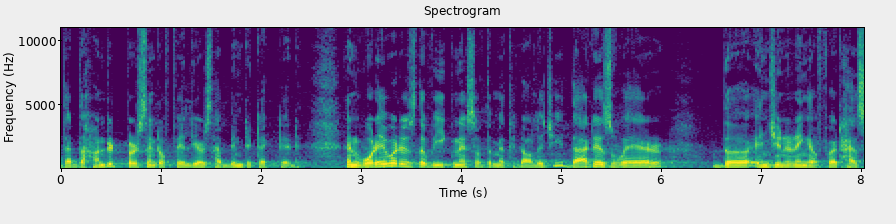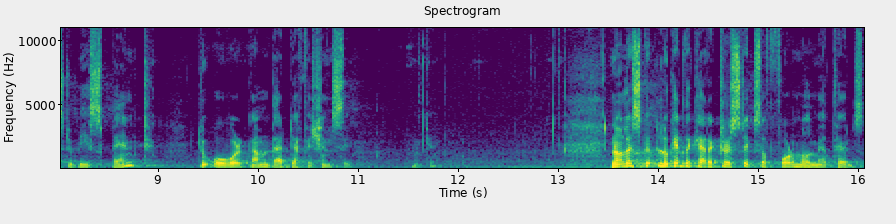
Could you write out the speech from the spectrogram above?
that the 100% of failures have been detected. And whatever is the weakness of the methodology, that is where the engineering effort has to be spent to overcome that deficiency. Okay. Now let's look at the characteristics of formal methods.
